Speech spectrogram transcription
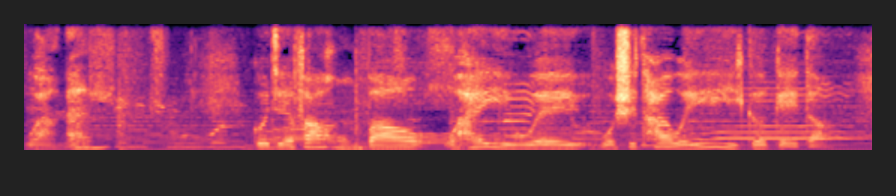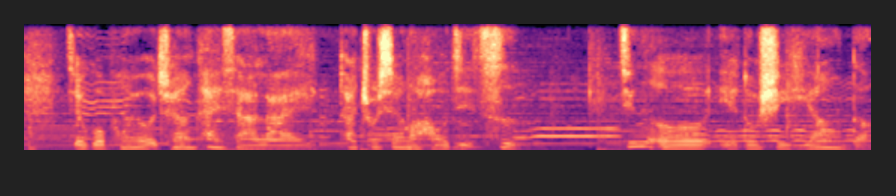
晚安。过节发红包，我还以为我是他唯一一个给的，结果朋友圈看下来，他出现了好几次，金额也都是一样的，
